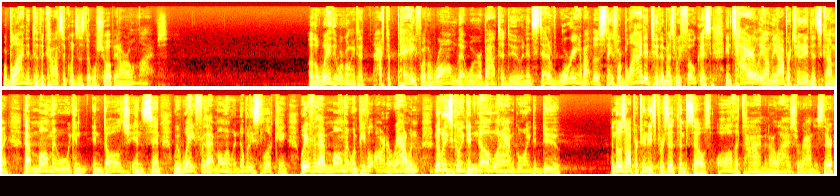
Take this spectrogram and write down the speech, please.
We're blinded to the consequences that will show up in our own lives. Of the way that we're going to have to pay for the wrong that we're about to do. And instead of worrying about those things, we're blinded to them as we focus entirely on the opportunity that's coming. That moment when we can indulge in sin. We wait for that moment when nobody's looking. We wait for that moment when people aren't around, when nobody's going to know what I'm going to do. And those opportunities present themselves all the time in our lives around us. There are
